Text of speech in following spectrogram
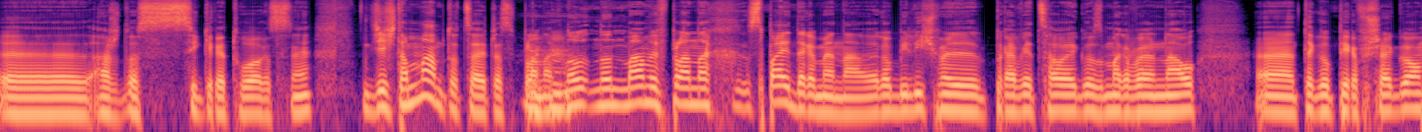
e, aż do Secret Wars. Nie? Gdzieś tam mam to cały czas w planach. Mhm. No, no, mamy w planach Spidermana. Robiliśmy prawie całego z Marvel Now, tego pierwszego.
